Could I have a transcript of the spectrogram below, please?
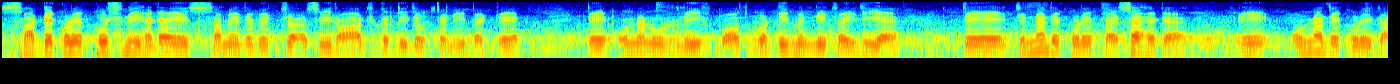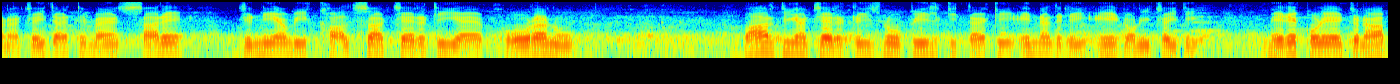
ਸਾਡੇ ਕੋਲੇ ਕੁਝ ਨਹੀਂ ਹੈਗਾ, ਇਸ ਸਮੇਂ ਦੇ ਵਿੱਚ ਅਸੀਂ ਰਾਜ ਗੱਦੀ ਦੇ ਉੱਤੇ ਨਹੀਂ ਬੈਠੇ ਤੇ ਉਹਨਾਂ ਨੂੰ ਰਿਲੀਫ ਬਹੁਤ ਵੱਡੀ ਮਿਲਣੀ ਚਾਹੀਦੀ ਹੈ ਤੇ ਜਿਨ੍ਹਾਂ ਦੇ ਕੋਲੇ ਪੈਸਾ ਹੈਗਾ, ਇਹ ਉਹਨਾਂ ਦੇ ਕੋਲੇ ਜਾਣਾ ਚਾਹੀਦਾ ਹੈ ਤੇ ਮੈਂ ਸਾਰੇ ਜਿੰਨੀਆਂ ਵੀ ਖਾਲਸਾ ਚੈਰਿਟੀ ਹੈ ਹੋਰਾਂ ਨੂੰ ਬਾਹਰ ਦੀਆਂ ਚੈਰਿਟੀਜ਼ ਨੂੰ ਅਪੀਲ ਕੀਤਾ ਕਿ ਇਹਨਾਂ ਦੇ ਲਈ ਏਡ ਆਉਣੀ ਚਾਹੀਦੀ ਹੈ। ਮੇਰੇ ਕੋਲੇ ਜਨਾਬ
